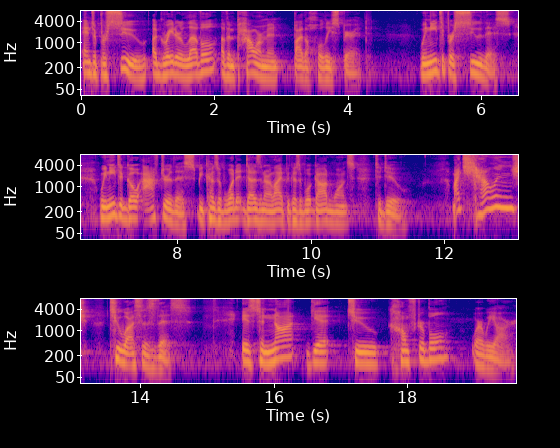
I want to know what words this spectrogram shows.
and to pursue a greater level of empowerment by the Holy Spirit. We need to pursue this. We need to go after this because of what it does in our life, because of what God wants to do. My challenge to us is this is to not get too comfortable where we are.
